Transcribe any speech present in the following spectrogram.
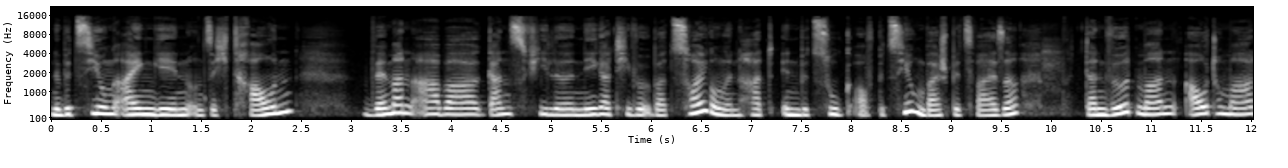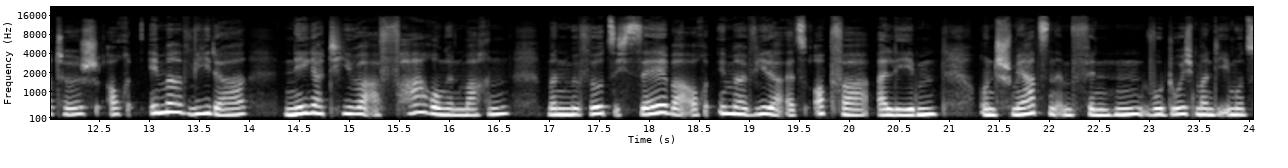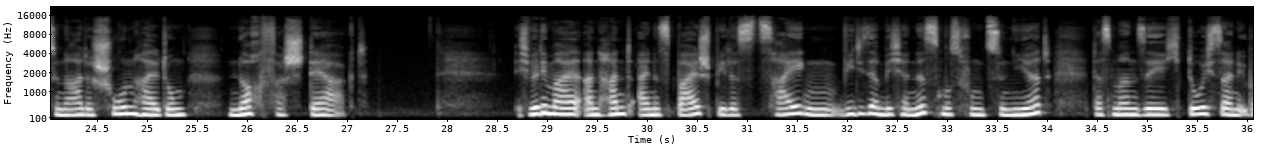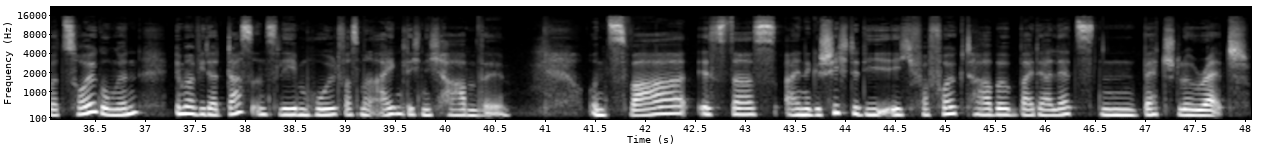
eine Beziehung eingehen und sich trauen. Wenn man aber ganz viele negative Überzeugungen hat in Bezug auf Beziehungen beispielsweise, dann wird man automatisch auch immer wieder negative Erfahrungen machen. Man wird sich selber auch immer wieder als Opfer erleben und Schmerzen empfinden, wodurch man die emotionale Schonhaltung noch verstärkt. Ich will dir mal anhand eines Beispieles zeigen, wie dieser Mechanismus funktioniert, dass man sich durch seine Überzeugungen immer wieder das ins Leben holt, was man eigentlich nicht haben will. Und zwar ist das eine Geschichte, die ich verfolgt habe bei der letzten Bachelorette.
